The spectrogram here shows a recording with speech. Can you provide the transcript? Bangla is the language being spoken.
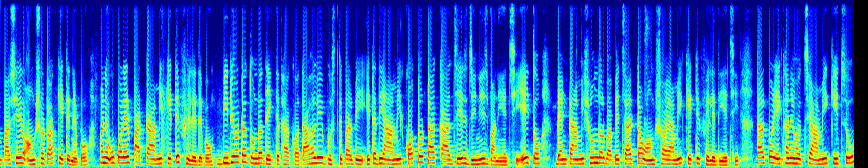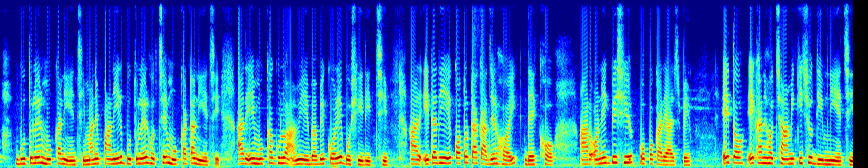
পাশের অংশটা কেটে নেব। মানে উপরের পাটটা আমি কেটে ফেলে দেব। ভিডিওটা তোমরা দেখতে থাকো, তাহলে বুঝতে পারবে এটা দিয়ে আমি কতটা কাজের জিনিস বানিয়েছি। এই তো ব্যাংকটা আমি সুন্দরভাবে চারটা অংশ আমি কেটে ফেলে দিয়েছি। তারপর এখানে হচ্ছে আমি কিছু বোতলের মুখা নিয়েছি মানে পানির বোতলের হচ্ছে মুখাটা নিয়েছি। আর এই মুখাগুলো আমি এভাবে করে বসিয়ে দিচ্ছি। আর এটা দিয়ে কতটা কাজের হয়, দেখো। আর অনেক বেশি উপকারে আসবে। এই তো এখানে হচ্ছে আমি কিছু ডিম নিয়েছি।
